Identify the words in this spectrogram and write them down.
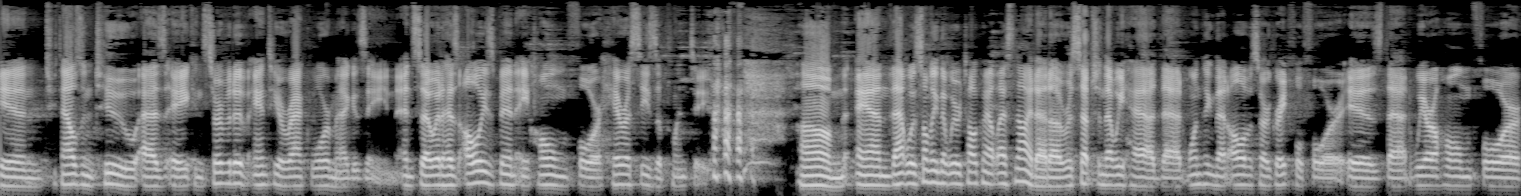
in 2002 as a conservative anti-Iraq war magazine. And so it has always been a home for heresies aplenty. Um, and that was something that we were talking about last night at a reception that we had. That one thing that all of us are grateful for is that we are a home for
